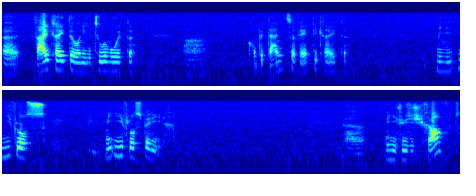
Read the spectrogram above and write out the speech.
äh, Fähigkeiten, die ich mir zumute, äh, Kompetenzen, Fertigkeiten, meine Einfluss, mein Einflussbereich, äh, meine physische Kraft,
